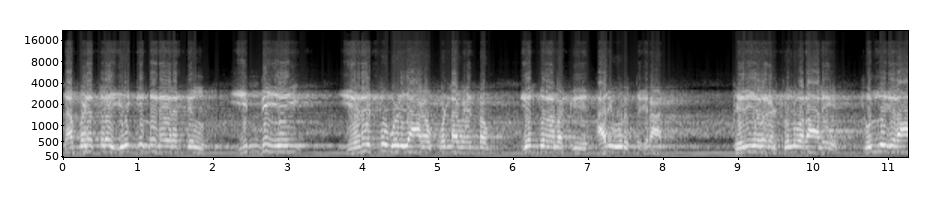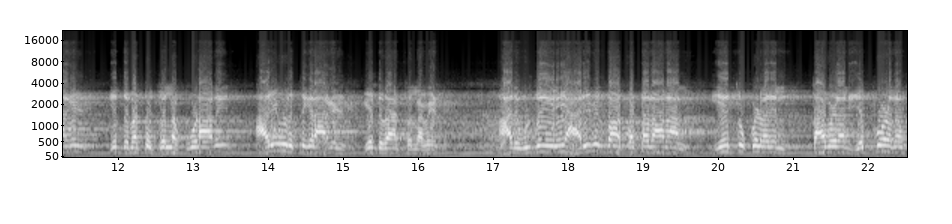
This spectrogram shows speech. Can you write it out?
நம்மிடத்தில் இருக்கின்ற நேரத்தில் இந்தியை இணைப்பு மொழியாக கொள்ள வேண்டும் என்று நமக்கு அறிவுறுத்துகிறார். பெரியவர்கள் சொல்வதாலே சொல்லுகிறார்கள் என்று மட்டும் சொல்லக்கூடாது அறிவுறுத்துகிறார்கள் என்றுதான் சொல்ல வேண்டும். அது உண்மையிலே அறிவின்பாற்பட்டதானால் ஏற்றுக்கொள்வதில் தமிழன் எப்பொழுதும்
